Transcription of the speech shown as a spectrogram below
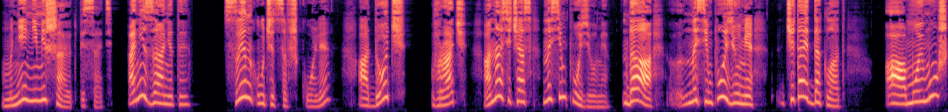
мне не мешают писать. Они заняты. Сын учится в школе, а дочь — врач. Она сейчас на симпозиуме. Да, на симпозиуме читает доклад. А мой муж...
